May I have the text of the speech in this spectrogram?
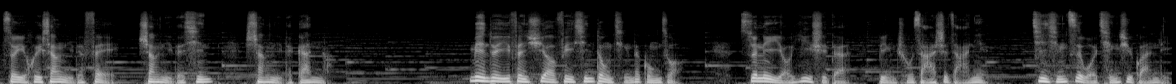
所以会伤你的肺，伤你的心，伤你的肝呢。”面对一份需要费心动情的工作。孙俪有意识地摒除杂事杂念，进行自我情绪管理。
